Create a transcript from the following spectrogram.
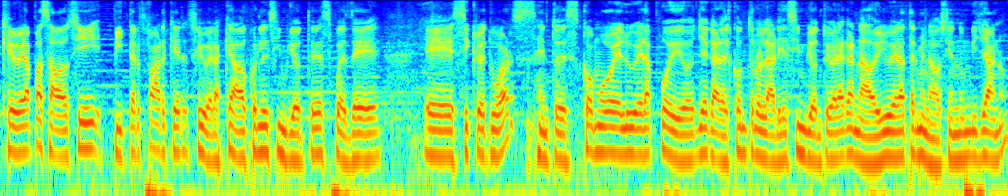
qué hubiera pasado si Peter Parker se hubiera quedado con el simbionte después de eh, Secret Wars. Entonces, cómo él hubiera podido llegar al controlar y el simbionte hubiera ganado y hubiera terminado siendo un villano.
